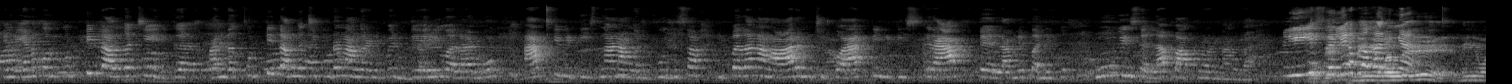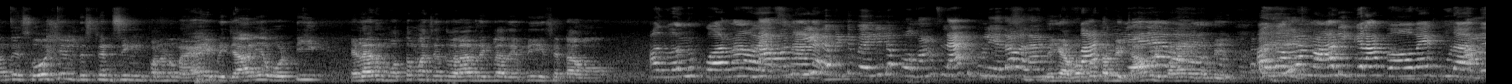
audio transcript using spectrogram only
என- எனக்கு ஒரு குட்டி தங்கச்சி இருக்கு. அந்த குட்டி தங்கச்சி கூட நாங்க ரெண்டு பேரும் டெய்லி விளையாடுவோம் ஆக்டிவிட்டீஸ்னா நாங்க புதுசா இப்பதான் நாங்க ஆரம்பிச்சிருக்கோம் ஆக்டிவிட்டீஸ் கிராஃப்ட் எல்லாமே பண்ணிருக்கோம் மூவிஸ் எல்லாம் பாக்குறோம் நாங்க ப்ளீஸ் Okay, வெளிய நீங்க போகாதீங்க வந்து நீங்க வந்து சோஷியல் டிஸ்டன்சிங் பண்ணணுமே. இப்படி ஜாலியா ஒட்டி எல்லாரும் மொத்தமா சேர்ந்து விளையாடுறீங்களா? அது எப்படி செட் ஆகும்? அது வந்து கொரோனா நான் வந்து வீட்டை விட்டு வெளியில போகாம ஃபிளாட்டுக்குள்ளேயே தான் விளையாண்டு நீங்க அப்பப்போ தம்பி காமெடி பண்ணாங்க தம்பி. அதுக்கப்புறம் மாடிக்கெல்லாம் போகவே கூடாது.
